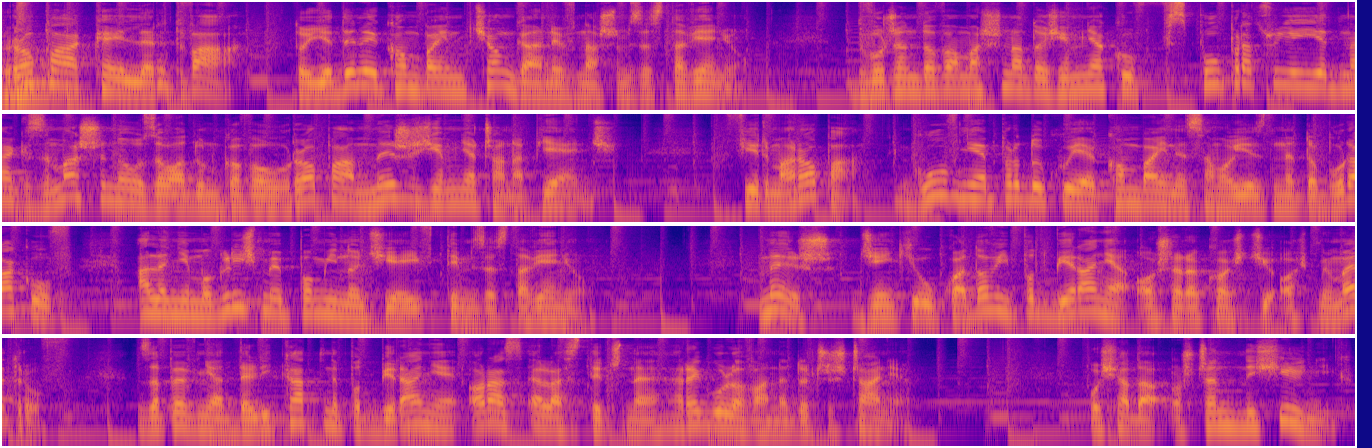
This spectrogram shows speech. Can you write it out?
Ropa Keiler 2 to jedyny kombajn ciągany w naszym zestawieniu. Dwurzędowa maszyna do ziemniaków współpracuje jednak z maszyną załadunkową Ropa Mysz Ziemniaczana 5. Firma Ropa głównie produkuje kombajny samojezdne do buraków, ale nie mogliśmy pominąć jej w tym zestawieniu. Mysz, dzięki układowi podbierania o szerokości 8 metrów, zapewnia delikatne podbieranie oraz elastyczne, regulowane doczyszczanie. Posiada oszczędny silnik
